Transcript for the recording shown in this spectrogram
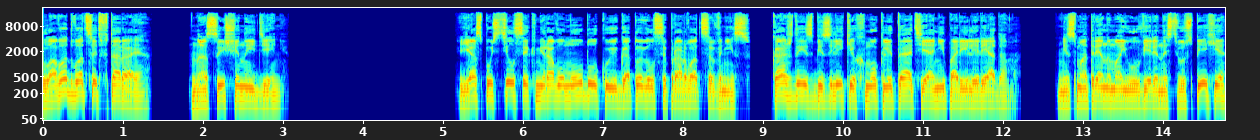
Глава 22. Насыщенный день. Я спустился к мировому облаку и готовился прорваться вниз. Каждый из безликих мог летать, и они парили рядом. Несмотря на мою уверенность в успехе,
